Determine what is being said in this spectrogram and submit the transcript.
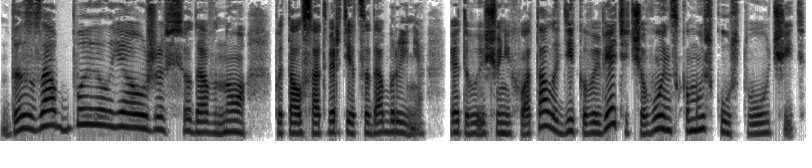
«Да забыл я уже все давно», — пытался отвертеться Добрыня. Этого еще не хватало дикого Вятича воинскому искусству учить.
